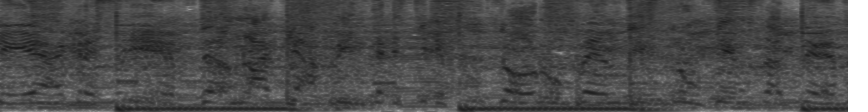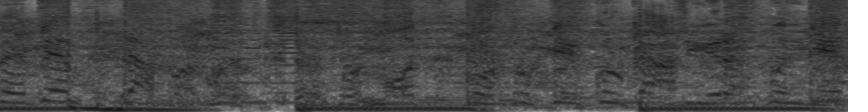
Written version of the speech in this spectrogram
progresiv și agresiv. Dăm la cap intenstiv Să o rupem destructiv Să te vedem la pământ. Într-un mod constructiv Culcat și răspândit.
